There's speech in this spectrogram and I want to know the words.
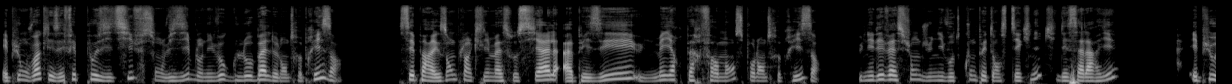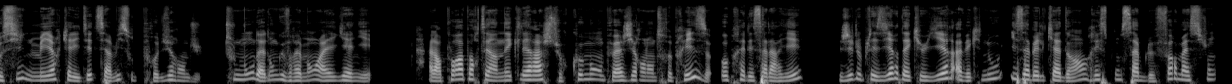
Et puis on voit que les effets positifs sont visibles au niveau global de l'entreprise. C'est par exemple un climat social apaisé, une meilleure performance pour l'entreprise, une élévation du niveau de compétences techniques des salariés, et puis aussi une meilleure qualité de service ou de produit rendu. Tout le monde a donc vraiment à y gagner. Alors pour apporter un éclairage sur comment on peut agir en entreprise auprès des salariés, j'ai le plaisir d'accueillir avec nous Isabelle Cadin, responsable formation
